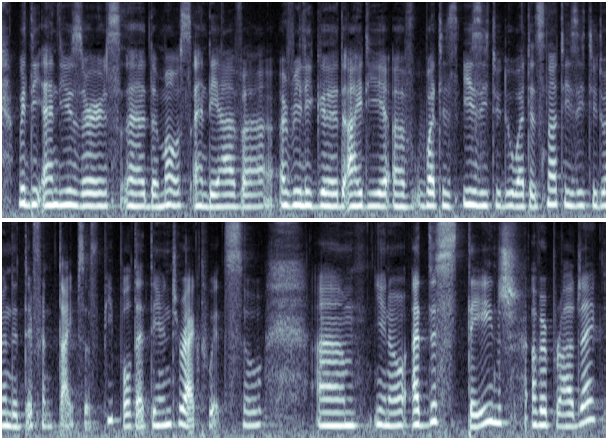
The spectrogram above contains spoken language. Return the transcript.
with the end users uh, the most, and they have a, a, really good idea of what is easy to do, what is not easy to do, and the different types of people that they interact with. So, um, you know, at this stage of a project,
